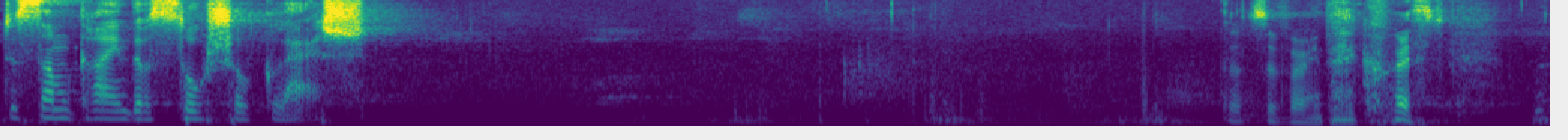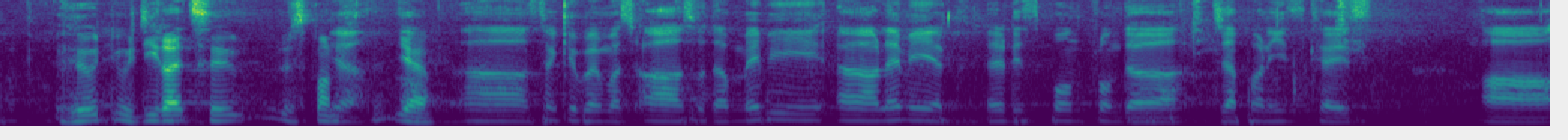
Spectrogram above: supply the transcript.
to some kind of social clash? That's a very big question. Who, would you like to respond? Yeah. yeah. Uh, thank you very much. Uh, so that maybe uh, let me uh, respond from the Japanese case. Uh,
